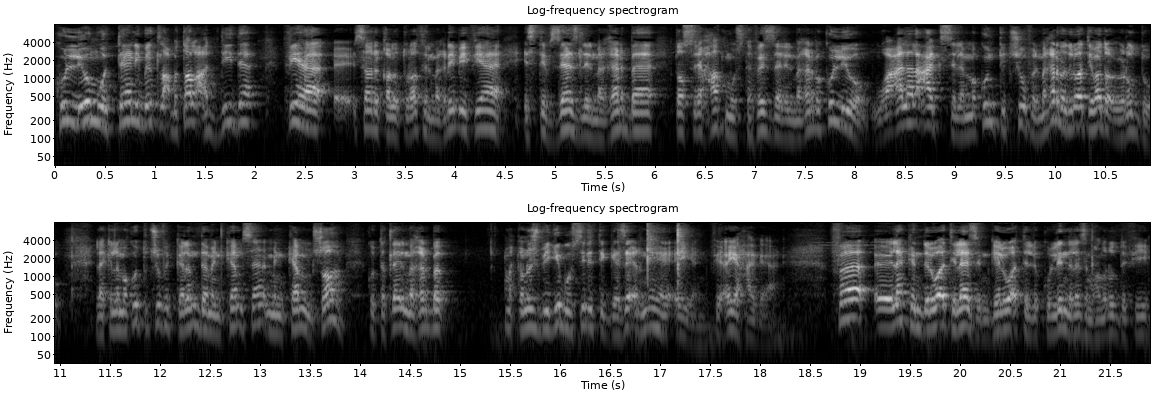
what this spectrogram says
كل يوم والتاني بيطلع بطلعة جديدة فيها آه، سرقه للتراث المغربي فيها استفزاز للمغاربة تصريحات مستفزة للمغاربة كل يوم. وعلى العكس لما كنت تشوف المغاربة دلوقتي بدأوا يردوا لكن لما كنت تشوف الكلام ده من كام سنه من كام شهر كنت تلاقي المغاربة ما كانوش بيجيبوا سيرة الجزائر نهائيا في أي حاجة يعني. ف لكن دلوقتي لازم جه الوقت اللي كلنا لازم هنرد فيه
